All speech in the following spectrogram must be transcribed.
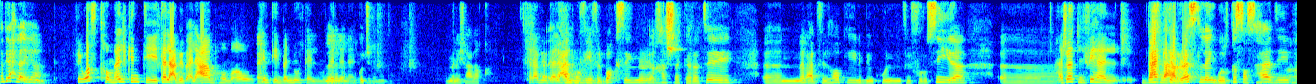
هذه أحلى أيام. في وسطهم هل كنت تلعبي بألعابهم أو أي. كنت البنوتة لا لا, المدللة لا ما كنتش بنوتة ماليش علاقة تلعبي يعلموا بألعابهم فيها في ال boxing مم. خشة كاراتيه آه، نلعب في الهوكي نبي نكون في الفروسية آه، حاجات اللي فيها active. على ال wrestling والقصص هذه آه.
